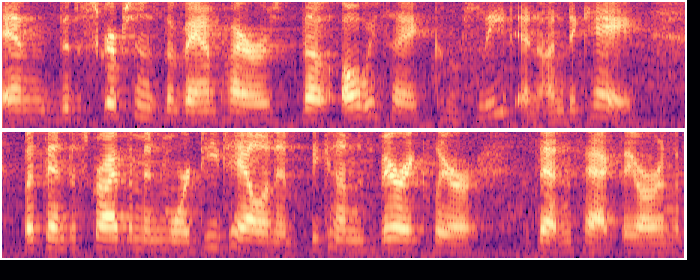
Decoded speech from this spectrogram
and the descriptions of the vampires, they'll always say complete and undecayed, but then describe them in more detail, and it becomes very clear that in fact they are in the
